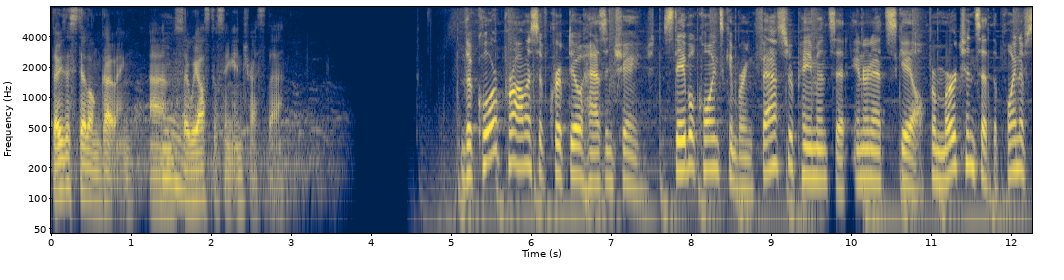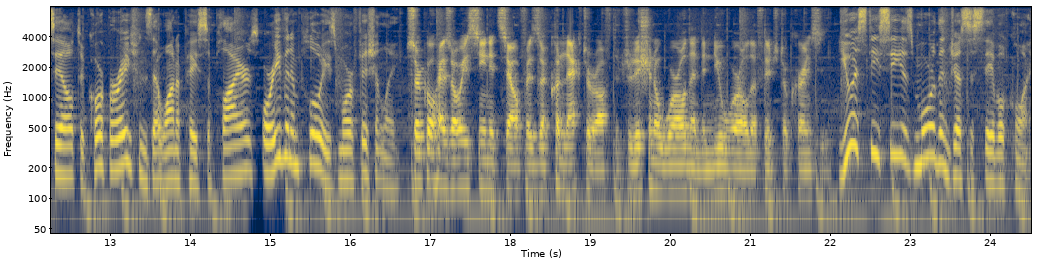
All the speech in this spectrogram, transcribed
those are still ongoing. Um, So we are still seeing interest there. The core promise of crypto hasn't changed. Stablecoins can bring faster payments at internet scale, from merchants at the point of sale to corporations that want to pay suppliers or even employees more efficiently. Circle has always seen itself as a connector of the traditional world and the new world of digital currency. USDC is more than just a stablecoin.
